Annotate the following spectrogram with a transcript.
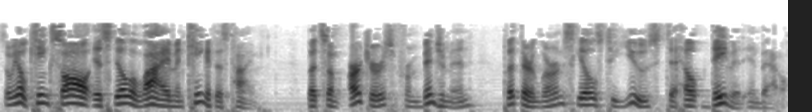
So we know King Saul is still alive and king at this time. But some archers from Benjamin put their learned skills to use to help David in battle.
